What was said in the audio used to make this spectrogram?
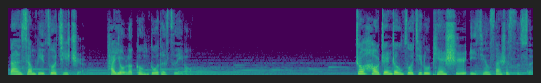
但相比做记者，他有了更多的自由。周浩真正做纪录片时已经三十四岁。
